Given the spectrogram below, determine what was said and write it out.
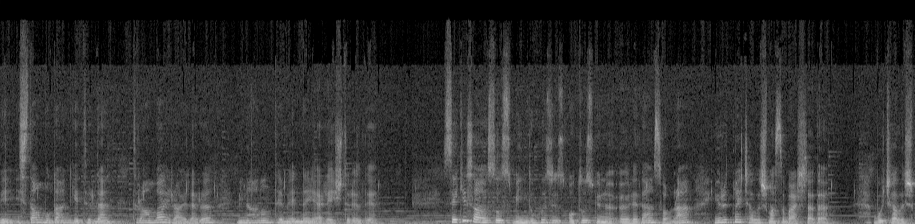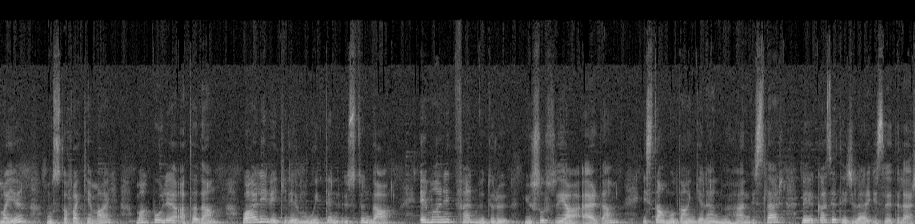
ve İstanbul'dan getirilen tramvay rayları binanın temeline yerleştirildi. 8 Ağustos 1930 günü öğleden sonra yürütme çalışması başladı. Bu çalışmayı Mustafa Kemal, Makbule Atadan, Vali Vekili Muhittin Üstündağ, Emanet Fen Müdürü Yusuf Ziya Erdem, İstanbul'dan gelen mühendisler ve gazeteciler izlediler.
